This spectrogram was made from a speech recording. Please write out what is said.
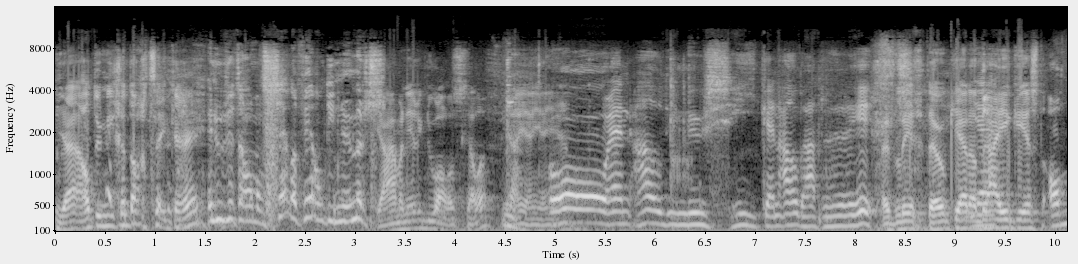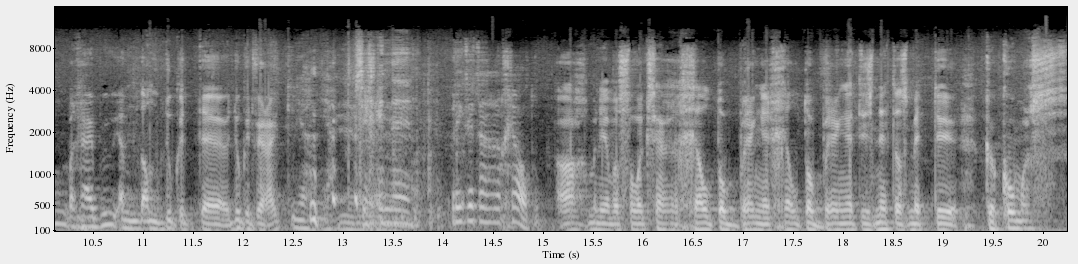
Ja, had u niet gedacht, zeker, hè? En doet het allemaal zelf, hè, al die nummers? Ja, meneer, ik doe alles zelf. Ja, ja, ja. ja. Oh, en al die muziek en al dat licht. Het licht ook, ja, dat Ja. draai ik eerst aan, begrijp u? En dan doe ik het, eh, doe ik het weer uit. Ja, ja. Zeg, en eh brengt het daar geld op? Ach, meneer, wat zal ik zeggen? Geld opbrengen, geld opbrengen. Het is net als met de komkommers.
